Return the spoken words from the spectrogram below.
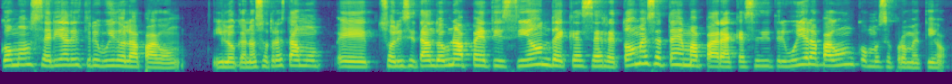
cómo sería distribuido el apagón. Y lo que nosotros estamos eh, solicitando es una petición de que se retome ese tema para que se distribuya el apagón como se prometió.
